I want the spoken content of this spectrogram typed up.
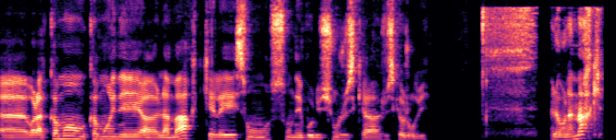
voilà, comment comment est née la marque? Quelle est son son évolution jusqu'à jusqu'à aujourd'hui? Alors la marque,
